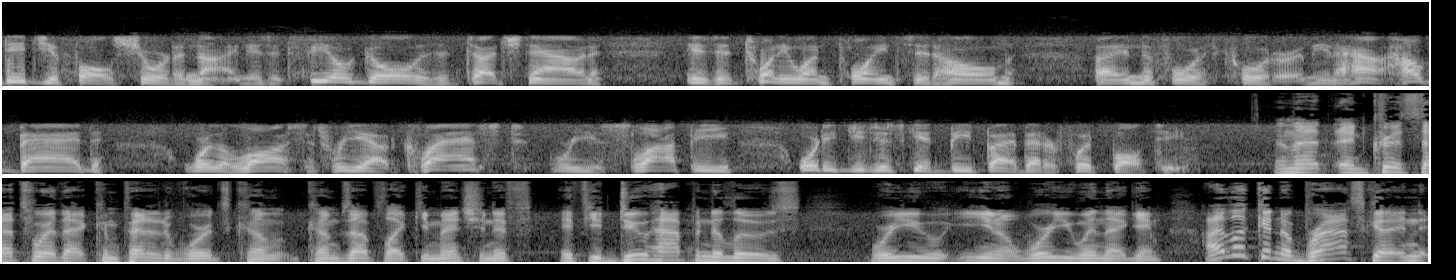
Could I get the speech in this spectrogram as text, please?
did you fall short of nine? Is it field goal? Is it touchdown? Is it 21 points at home uh, in the fourth quarter? I mean, how how bad were the losses? Were you outclassed? Were you sloppy? Or did you just get beat by a better football team? And that and Chris, that's where that competitive words come comes up, like you mentioned. If if you do happen to lose, were you you know were you in that game? I look at Nebraska, and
